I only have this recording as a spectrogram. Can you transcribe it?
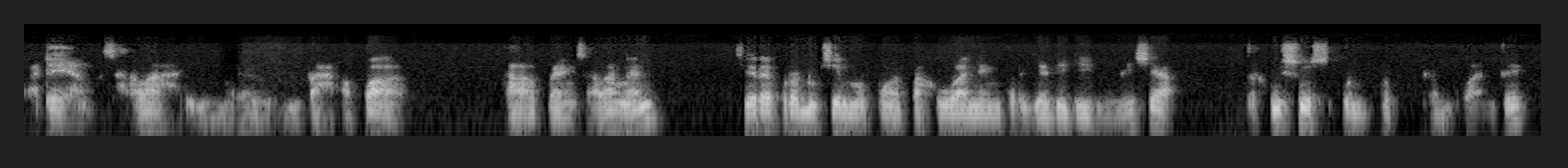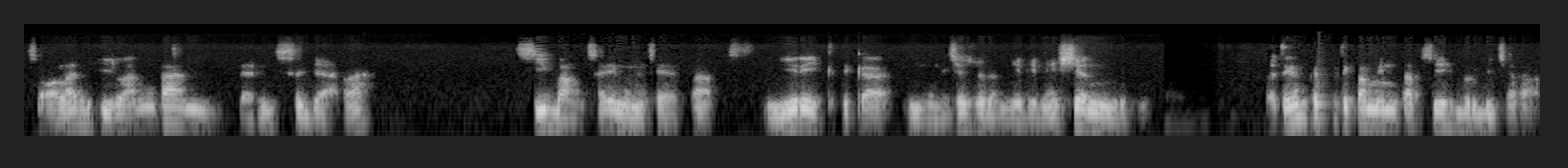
ada yang salah entah apa entah apa yang salah kan si reproduksi ilmu pengetahuan yang terjadi di Indonesia terkhusus untuk perempuan teh seolah dihilangkan dari sejarah si bangsa Indonesia itu sendiri ketika Indonesia sudah menjadi nation gitu. Berarti kan ketika Mintarsih berbicara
